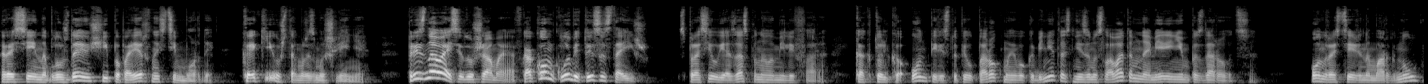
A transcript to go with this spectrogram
рассеянно блуждающей по поверхности морды. Какие уж там размышления. «Признавайся, душа моя, в каком клубе ты состоишь?» Спросил я заспанного Мелифара, как только он переступил порог моего кабинета с незамысловатым намерением поздороваться. Он растерянно моргнул,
